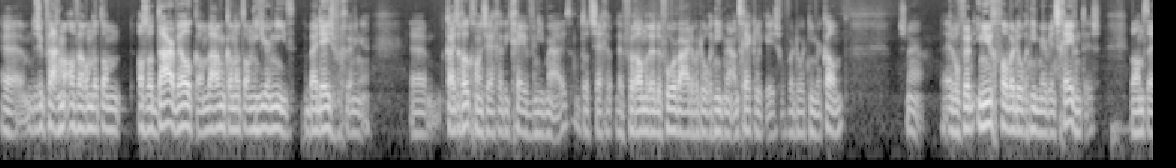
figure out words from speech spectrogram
Uh, dus ik vraag me af waarom dat dan, als dat daar wel kan, waarom kan dat dan hier niet bij deze vergunningen? Uh, kan je toch ook gewoon zeggen, die geven we niet meer uit? Of dat zeggen, veranderen de voorwaarden waardoor het niet meer aantrekkelijk is of waardoor het niet meer kan. Dus nou ja, in ieder geval waardoor het niet meer winstgevend is. Want uh,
